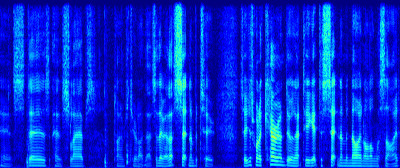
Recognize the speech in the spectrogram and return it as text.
and stairs and slabs times two like that. So there we are, that's set number two. So you just want to carry on doing that till you get to set number nine along the side.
